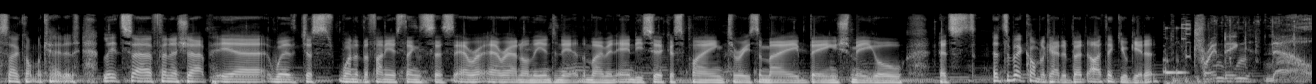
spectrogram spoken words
So complicated. Let's uh, finish up here with just one of the funniest things that's around on the internet at the moment. Andy Serkis playing Theresa May being Sméagol. It's it's a bit complicated, but I think you'll get it. Trending now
